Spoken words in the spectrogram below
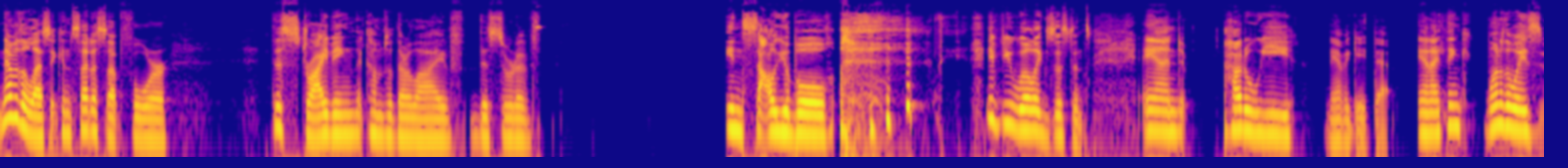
Nevertheless, it can set us up for this striving that comes with our life, this sort of insoluble, if you will, existence. And how do we navigate that? And I think one of the ways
